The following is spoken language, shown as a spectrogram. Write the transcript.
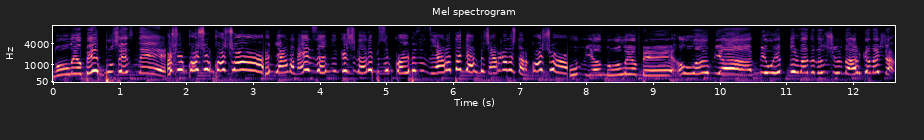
Ne oluyor be bu ses ne? Koşun koşun koşun. Dünyanın en zengin kişileri bizim köyümüzü ziyarete gelmiş arkadaşlar koşun. Of ya ne oluyor be? Allah'ım ya. Bir uyutturmadınız şurada arkadaşlar.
